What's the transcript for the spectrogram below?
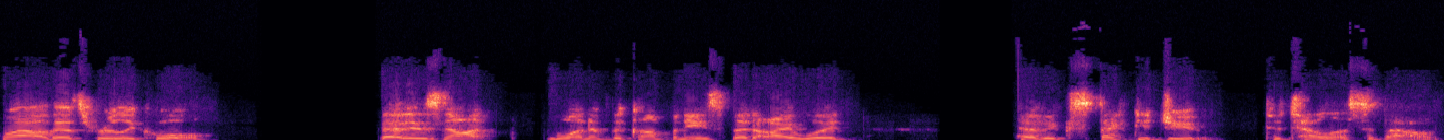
Wow, that's really cool. That is not one of the companies that I would have expected you to tell us about.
